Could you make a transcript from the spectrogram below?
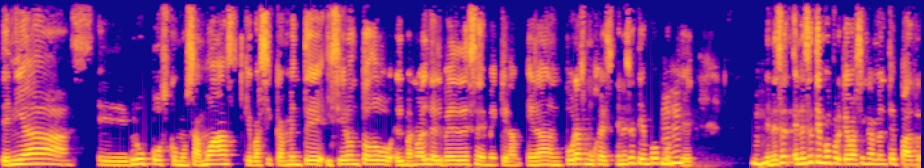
tenías eh, grupos como Samoas que básicamente hicieron todo el manual del BDSM, que eran, eran puras mujeres. En ese tiempo, porque en, ese, en ese tiempo, porque básicamente Paz,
